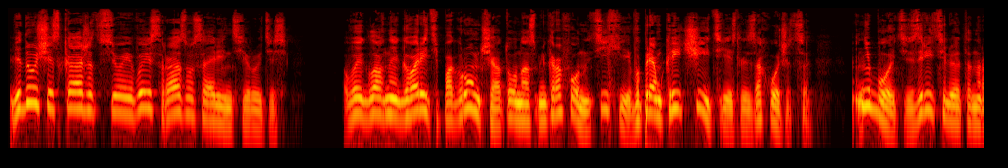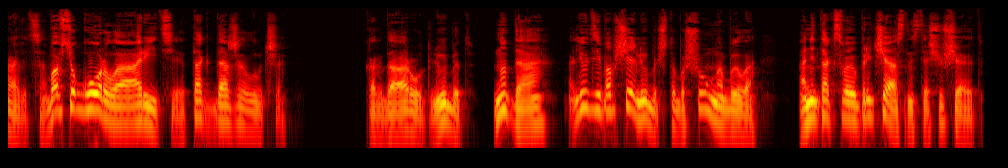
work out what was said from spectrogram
Ведущий скажет все, и вы сразу сориентируетесь. Вы, главное, говорите погромче, а то у нас микрофоны тихие. Вы прям кричите, если захочется. Не бойтесь, зрителю это нравится. Во все горло орите, так даже лучше. Когда орут, любят? Ну да, люди вообще любят, чтобы шумно было. Они так свою причастность ощущают.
